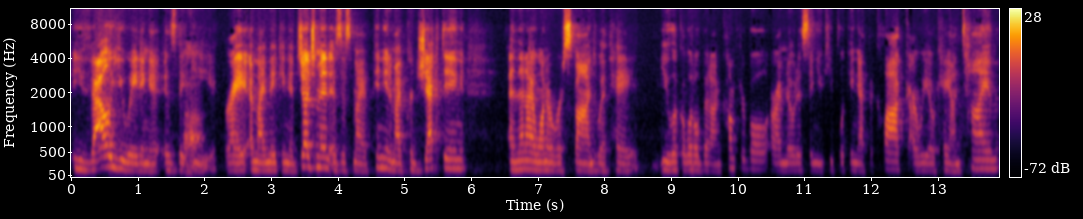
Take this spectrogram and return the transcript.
evaluating it is the uh-huh. E, right? Am I making a judgment? Is this my opinion? Am I projecting? And then I want to respond with, hey, you look a little bit uncomfortable, or I'm noticing you keep looking at the clock. Are we okay on time?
